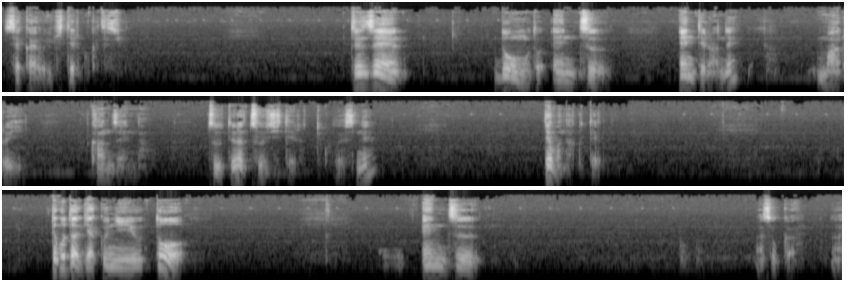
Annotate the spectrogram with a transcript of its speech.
世界を生きてるわけですよ。全然どう思うと円通。円っていうのはね丸い完全な。通っていうのは通じているってことですね。ではなくて。ってことは逆に言うと円図あそっか。あの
